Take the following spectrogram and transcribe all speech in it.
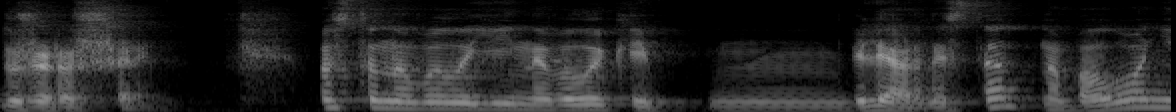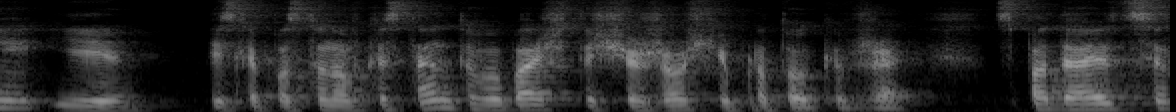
дуже розширені. Ми встановили їй невеликий білярний стенд на балоні, і після постановки стенту ви бачите, що жовчні протоки вже спадаються,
